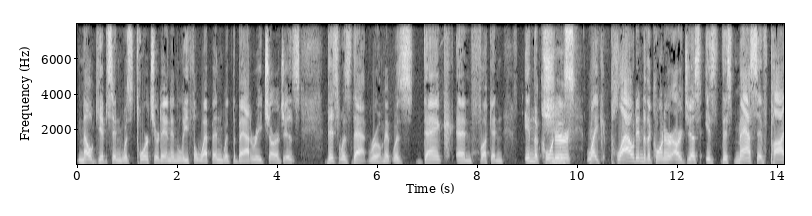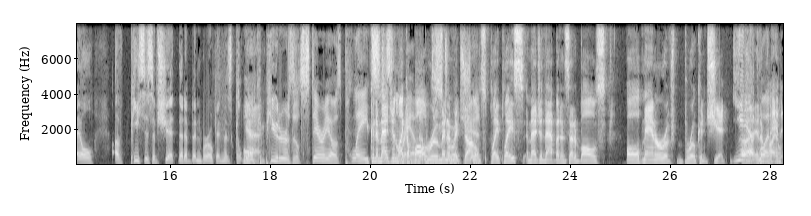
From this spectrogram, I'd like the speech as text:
Mel Gibson was tortured in in Lethal Weapon with the battery charges, this was that room. It was dank and fucking in the corner, Just- like plowed into the corner, are just is this massive pile of pieces of shit that have been broken. This gl- Yeah. Old computers, little stereos, plates. You can imagine like a ballroom in a McDonald's shit. play place. Imagine that, but instead of balls, all manner of broken shit. Yeah, uh, in Well, a pile. and,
